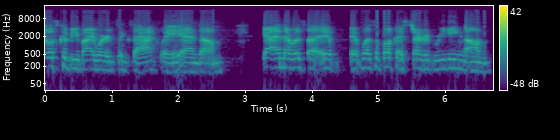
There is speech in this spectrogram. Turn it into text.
Those could be my words exactly. And um, yeah, and there was a it, it was a book I started reading um,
